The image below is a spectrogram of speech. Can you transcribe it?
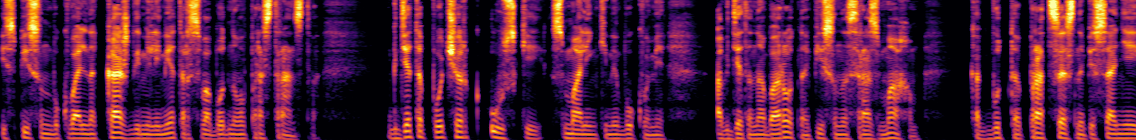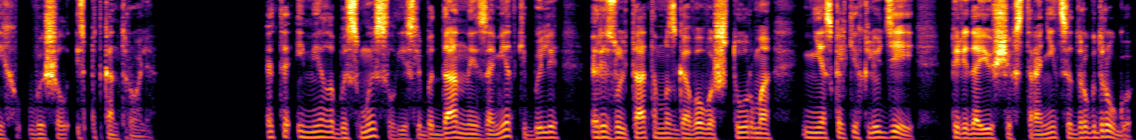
Исписан буквально каждый миллиметр свободного пространства. Где-то почерк узкий, с маленькими буквами, а где-то, наоборот, написано с размахом, как будто процесс написания их вышел из-под контроля. Это имело бы смысл, если бы данные заметки были результатом мозгового штурма нескольких людей, передающих страницы друг другу.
